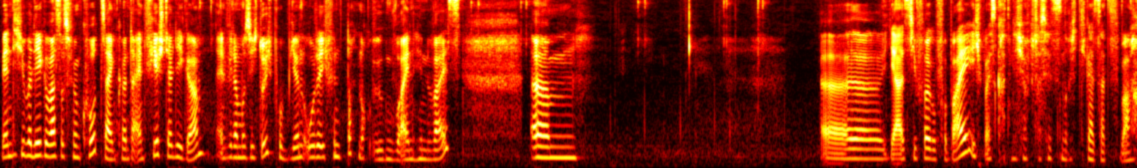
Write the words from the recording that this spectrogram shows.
Während ich überlege, was das für ein Code sein könnte, ein vierstelliger. Entweder muss ich durchprobieren oder ich finde doch noch irgendwo einen Hinweis. Ähm, äh, ja, ist die Folge vorbei. Ich weiß gerade nicht, ob das jetzt ein richtiger Satz war.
